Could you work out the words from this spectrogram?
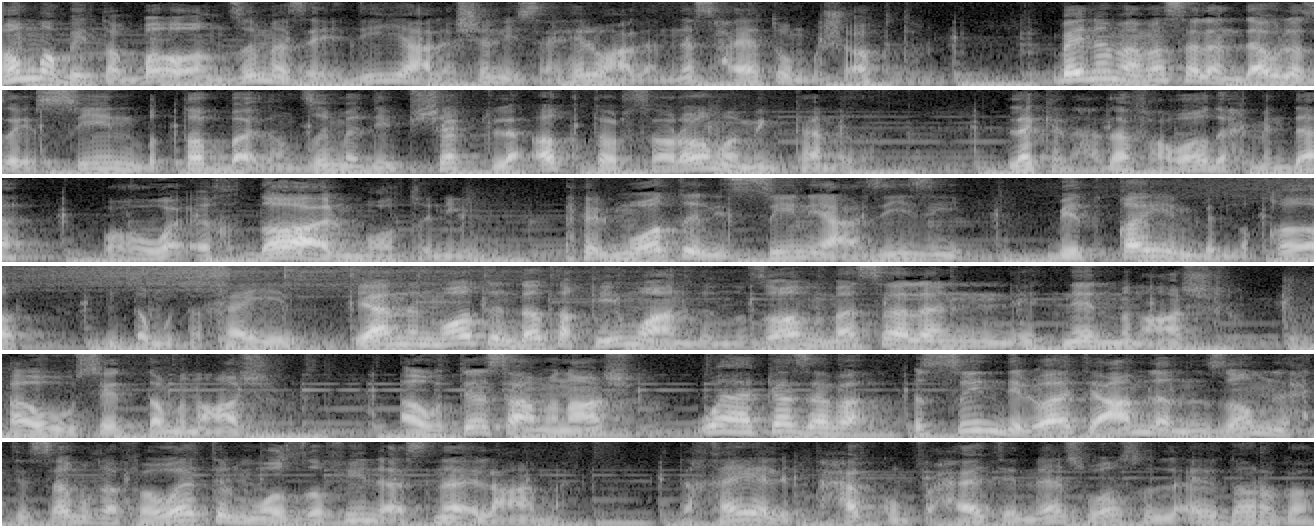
هم بيطبقوا أنظمة زي دي علشان يسهلوا على الناس حياتهم مش أكتر. بينما مثلا دولة زي الصين بتطبق الأنظمة دي بشكل أكتر صرامة من كندا. لكن هدفها واضح من ده وهو إخضاع المواطنين. المواطن الصيني يا عزيزي بيتقيم بالنقاط. انت متخيل؟ يعني المواطن ده تقييمه عند النظام مثلا 2 من 10 أو 6 من 10 أو 9 من 10 وهكذا بقى. الصين دلوقتي عاملة نظام لاحتساب غفوات الموظفين أثناء العمل. تخيل التحكم في حياة الناس واصل لأي درجة؟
